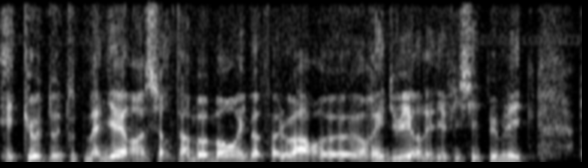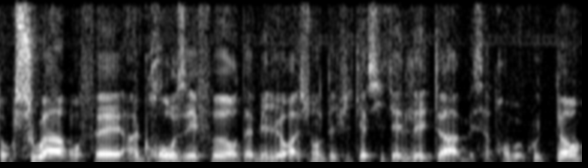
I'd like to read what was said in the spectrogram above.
et que de toute manière, à un certain moment, il va falloir euh, réduire les déficits publics. Donc soit on fait un gros effort d'amélioration de l'efficacité de l'État, mais ça prend beaucoup de temps,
